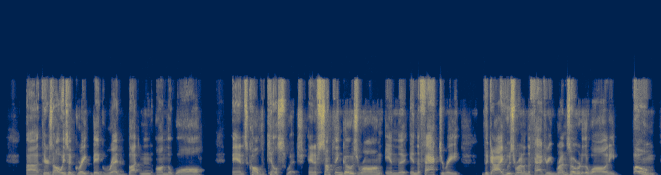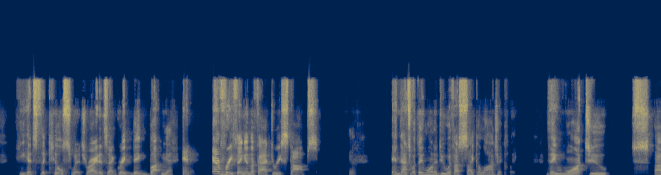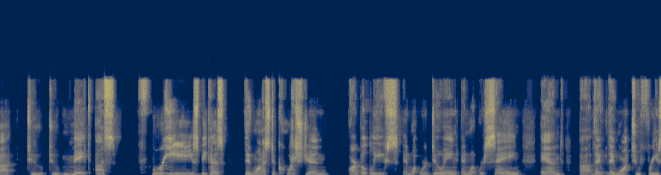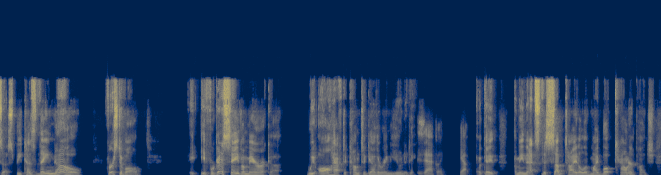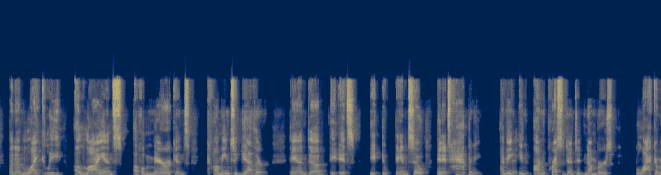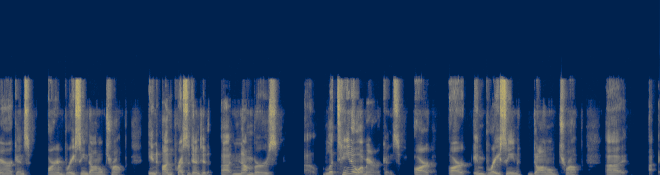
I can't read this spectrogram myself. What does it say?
uh, there's always a great big red button on the wall and it's called the kill switch. And if something goes wrong in the in the factory, the guy who's running the factory runs over to the wall and he boom, he hits the kill switch, right? It's that great big button yeah. and everything in the factory stops. Yeah. And that's what they want to do with us psychologically. They want to uh, to to make us freeze because they want us to question our beliefs and what we're doing and what we're saying. And uh, they they want to freeze us because they know first of all if we're going to save america we all have to come together in unity. Exactly. Yeah. Okay? I mean that's the subtitle of my book counterpunch an unlikely alliance of americans coming together. And uh, it's it, it, and so and it's happening I mean, in unprecedented numbers, Black Americans are embracing Donald Trump. In unprecedented uh, numbers, uh, Latino Americans are are embracing Donald Trump. Uh,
